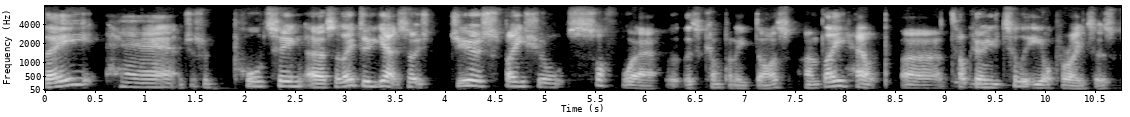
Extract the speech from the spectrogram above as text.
they have, just reporting, uh, so they do, yeah, so it's geospatial software that this company does, and they help uh, telco utility operators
